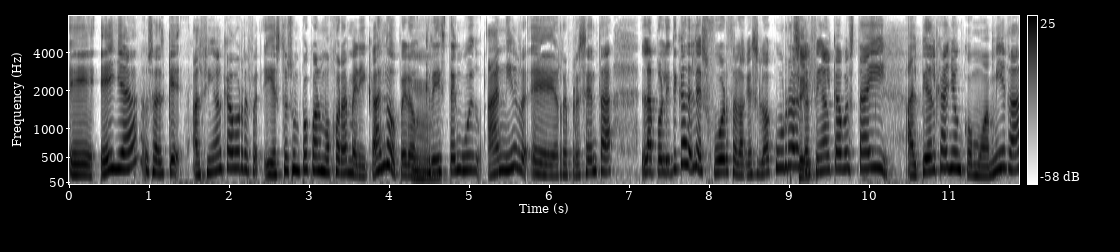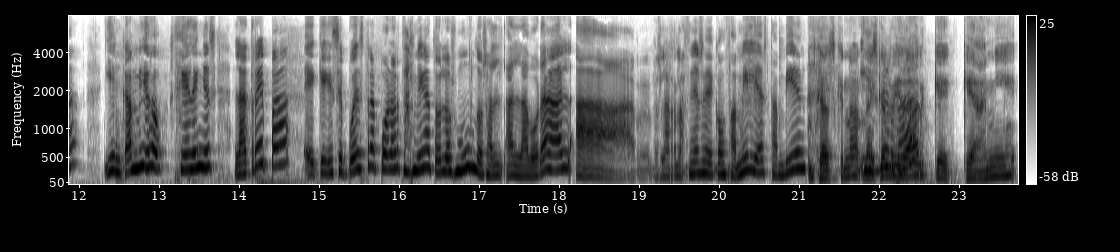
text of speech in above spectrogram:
eh, ella, o sea, es que al fin y al cabo, y esto es un poco a lo mejor americano, pero Mm. Kristen Wiig, Annie, eh, representa la política del esfuerzo, la que se lo ocurra, Sí. que al fin y al cabo está ahí, al pie del cañón como amiga, y en cambio, Helen es la trepa eh, que se puede extrapolar también a todos los mundos, al, al laboral, a pues, las relaciones eh, con familias también. Claro, es que no, no hay que verdad. olvidar que, que Annie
